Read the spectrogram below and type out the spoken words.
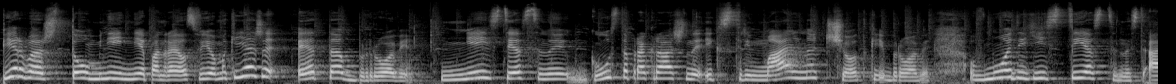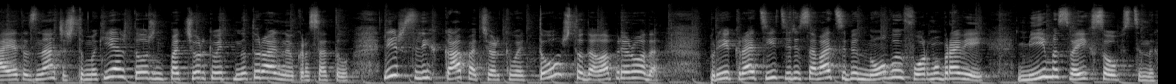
Первое, что мне не понравилось в ее макияже, это брови. Неестественные, густо прокрашенные, экстремально четкие брови. В моде естественность, а это значит, что макияж должен подчеркивать натуральную красоту, лишь слегка подчеркивать то, что дала природа. Прекратите рисовать себе новую форму бровей, мимо своих собственных.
